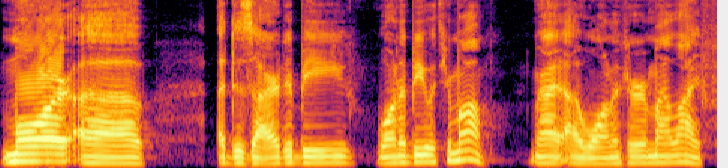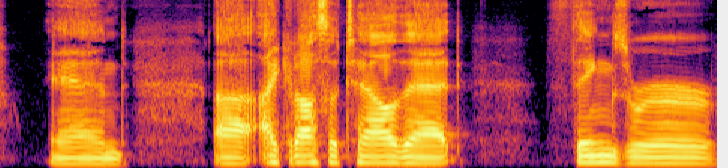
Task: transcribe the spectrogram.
more uh, a desire to be want to be with your mom, right? I wanted her in my life, and uh, I could also tell that things were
